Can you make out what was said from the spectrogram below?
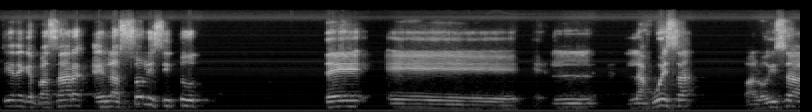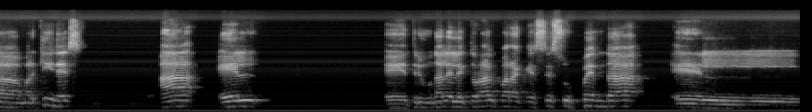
tiene que pasar es la solicitud de eh, la jueza Paloisa Martínez a el eh, Tribunal Electoral para que se suspenda el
